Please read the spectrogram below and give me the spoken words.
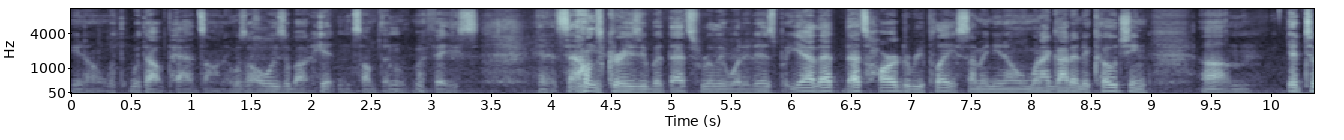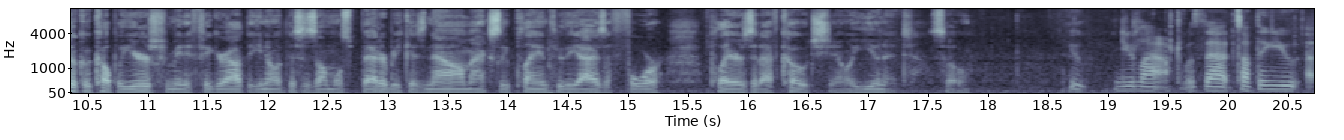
you know, with, without pads on. It was always about hitting something with my face, and it sounds crazy, but that's really what it is. But yeah, that that's hard to replace. I mean, you know, when I got into coaching. Um, it took a couple years for me to figure out that you know what this is almost better because now I'm actually playing through the eyes of four players that I've coached, you know, a unit. So you you laughed. Was that something you uh,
